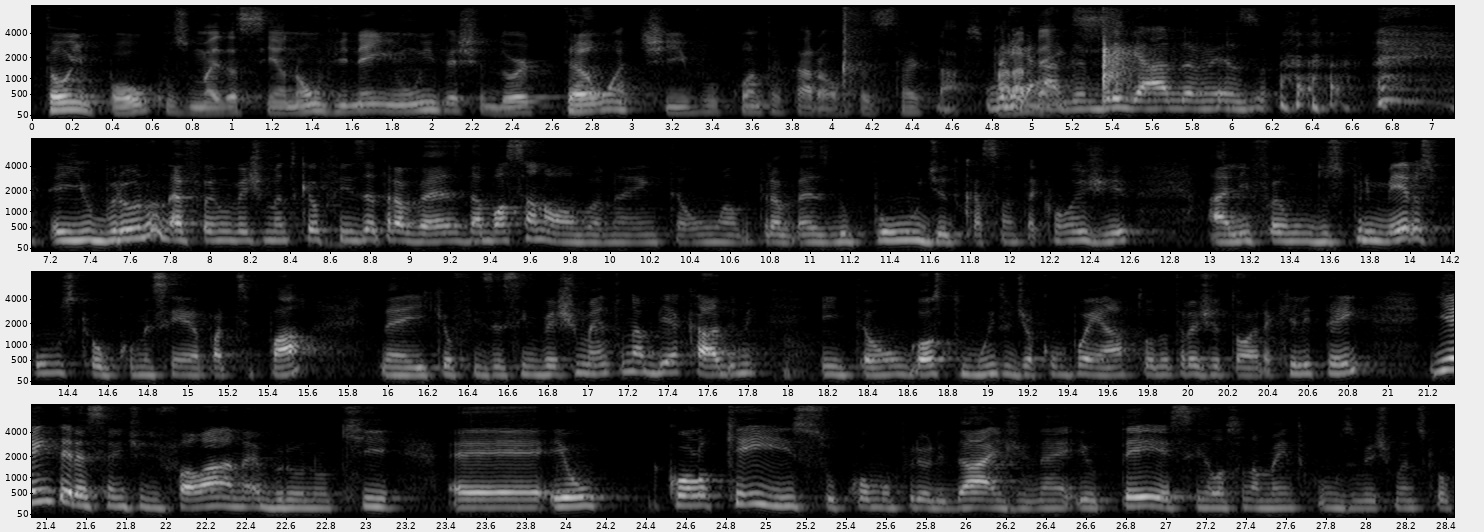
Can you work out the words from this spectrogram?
estou em poucos, mas assim, eu não vi nenhum investidor tão ativo quanto a Carol para as startups. Parabéns. Obrigada, obrigada mesmo. E o Bruno, né, foi um investimento que eu fiz através da Bossa Nova, né? Então, através do pool de educação e tecnologia. Ali foi um dos primeiros pools que eu comecei a participar. né, e que eu fiz esse investimento na Bia Academy. Então, gosto muito de acompanhar toda a trajetória que ele tem. E é interessante de falar, né, Bruno, que é, eu coloquei isso como prioridade, né, eu ter esse relacionamento com os investimentos que eu,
